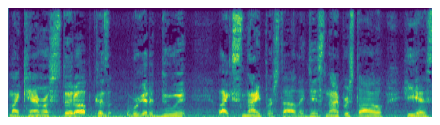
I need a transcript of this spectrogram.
my camera stood up because we're gonna do it like sniper style. Like just sniper style. He has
